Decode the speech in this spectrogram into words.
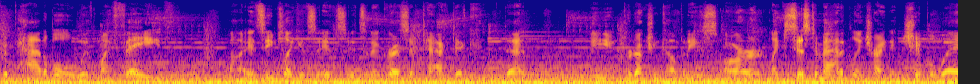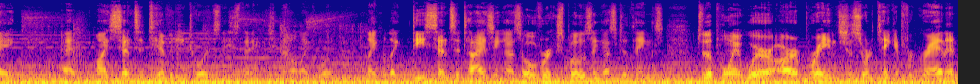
compatible with my faith, uh, it seems like it's it's it's an aggressive tactic that the production companies are like systematically trying to chip away at my sensitivity towards these things. You know, like what like like desensitizing us, overexposing us to things to the point where our brains just sort of take it for granted.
